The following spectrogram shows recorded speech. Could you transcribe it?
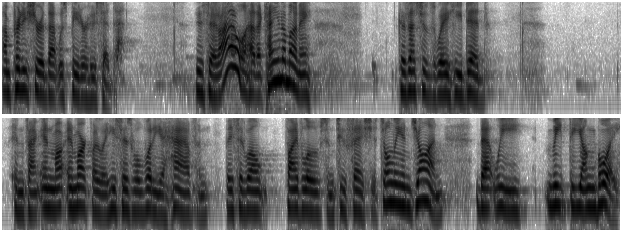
I'm pretty sure that was Peter who said that. Who said, I don't have that kind of money. Because that's just the way he did. In fact, in Mark, in Mark, by the way, he says, Well, what do you have? And they said, Well, five loaves and two fish. It's only in John that we meet the young boy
